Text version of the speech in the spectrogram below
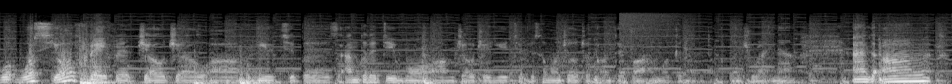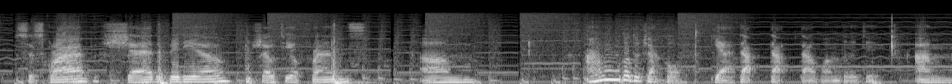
What, what's your favorite JoJo um, YouTubers? I'm gonna do more um, JoJo YouTubers. I'm on JoJo content, but I'm working on a documentary right now. And um, subscribe, share the video, show to your friends. Um, I'm gonna jack off. Yeah, that that that what I'm gonna do. Um,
